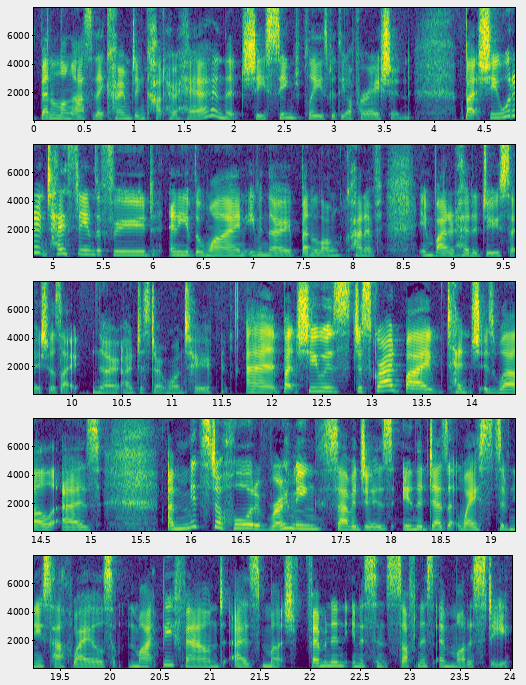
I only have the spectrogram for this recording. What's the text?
Benelong asked if they combed and cut her hair and that she seemed pleased with the operation. But she wouldn't taste any of the food, any of the wine, even though Benelong kind of invited her to do so. She was like, no, I just don't want to. Uh, but she was described by Tench as well as amidst a horde of roaming savages in the desert wastes of New South Wales might be found as much feminine innocence, softness, and modesty,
